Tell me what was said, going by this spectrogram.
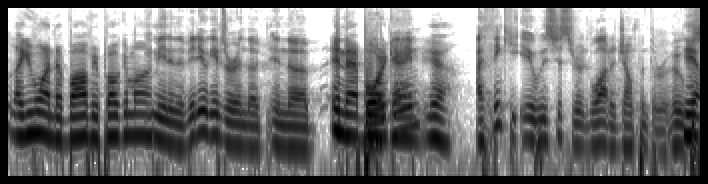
Like you wanted to evolve your Pokemon I mean, in the video games or in the in the, in that board, board game? game? Yeah. I think it was just a lot of jumping through hoops. Yeah,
